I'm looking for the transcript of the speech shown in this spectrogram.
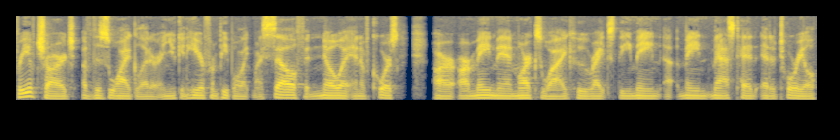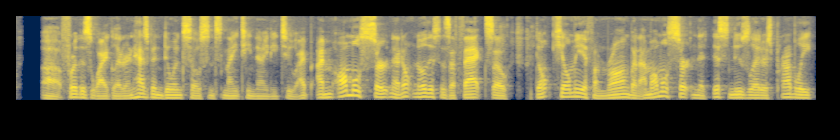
free of charge of the Zweig letter. And you can hear from people like myself and Noah, and of course, our, our main man, Mark Zweig, who writes the main, uh, main masthead editorial uh, for this Zweig letter and has been doing so since 1992. I, I'm almost certain, I don't know this as a fact, so don't kill me if I'm wrong, but I'm almost certain that this newsletter is probably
